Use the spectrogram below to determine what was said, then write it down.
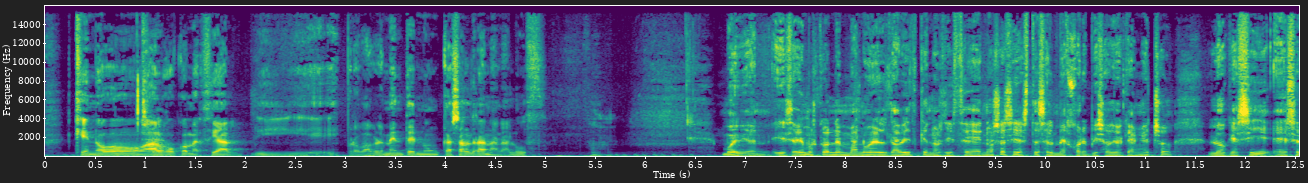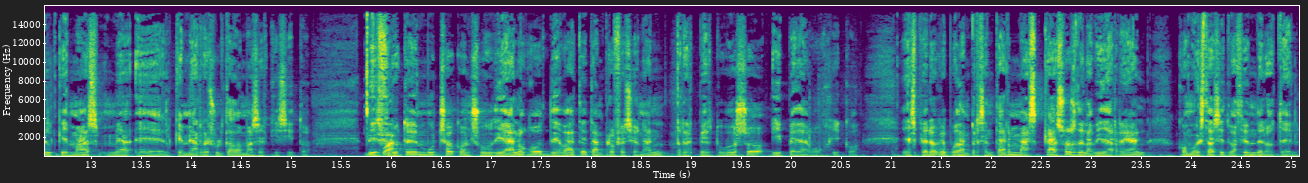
que no algo comercial. Y, probablemente nunca saldrán a la luz. Muy bien, y seguimos con Emmanuel David que nos dice, no sé si este es el mejor episodio que han hecho, lo que sí es el que más me ha, eh, el que me ha resultado más exquisito. Disfruté mucho con su diálogo, debate tan profesional, respetuoso y pedagógico. Espero que puedan presentar más casos de la vida real, como esta situación del hotel.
